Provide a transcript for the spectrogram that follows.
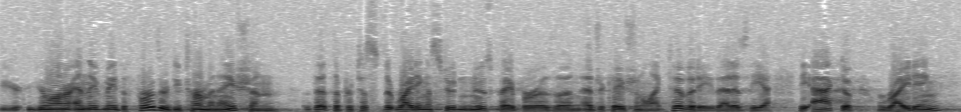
Your, Your, Honor, and they've made the further determination that the partic- that writing a student newspaper is an educational activity. That is the the act of writing,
